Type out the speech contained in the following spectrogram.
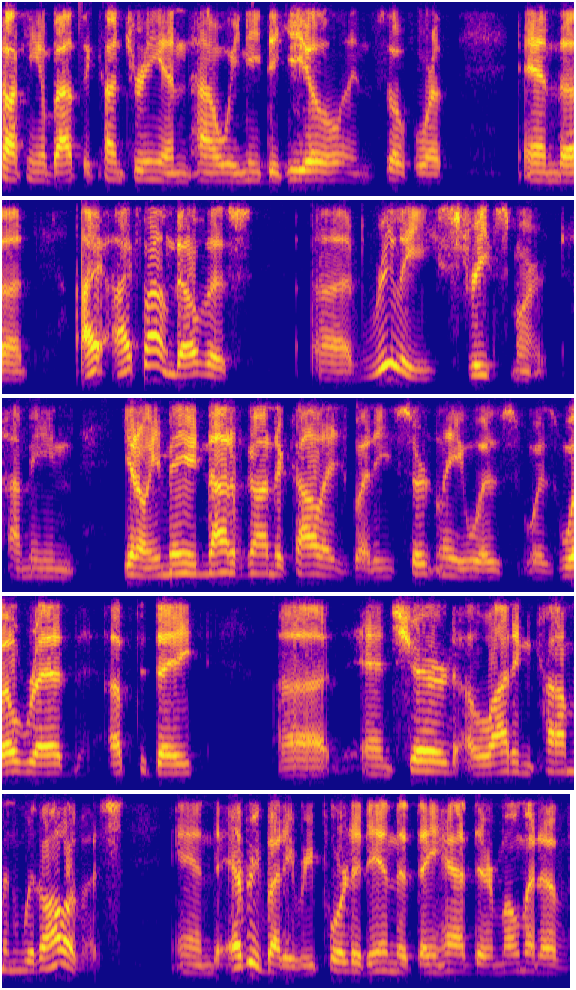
talking about the country and how we need to heal and so forth. And uh, I, I found Elvis uh, really street smart. I mean, you know, he may not have gone to college, but he certainly was was well read, up to date, uh, and shared a lot in common with all of us. And everybody reported in that they had their moment of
